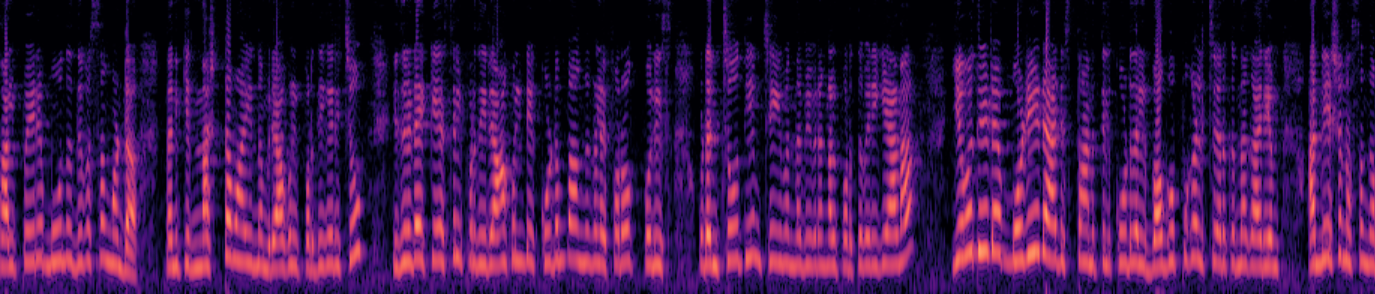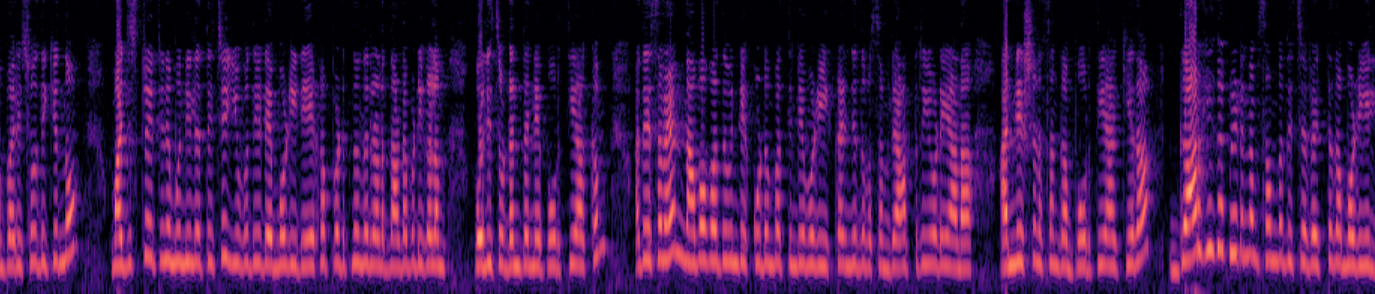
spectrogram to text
സൽപ്പേര് മൂന്ന് ദിവസം കൊണ്ട് തനിക്ക് നഷ്ടമായെന്നും രാഹുൽ പ്രതികരിച്ചു. ഇതിനിടെ കേസിൽ പ്രതി രാഹുലിന്റെ കുടുംബാംഗങ്ങളെ ഫറോക്ക് പോലീസ് ഉടൻ ചോദ്യം ചെയ്യുമെന്ന വിവരങ്ങൾ പുറത്തുവരികയാണ്. യുവതിയുടെ മൊഴിയുടെ അടിസ്ഥാനത്തിൽ കൂടുതൽ വകുപ്പുകൾ ചേർക്കുന്ന കാര്യം അന്വേഷണ സംഘം പരിശോധിക്കുന്നു. മജിസ്ട്രേറ്റിന് മുന്നിലെത്തിച്ച് യുവതിയുടെ മൊഴി രേഖപ്പെടുത്തുന്നതിനുള്ള നടപടികളും പോലീസ് ഉടൻ തന്നെ പൂർത്തിയാക്കും. അതേസമയം നവവധുവിന്റെ കുടുംബത്തിന്റെ മൊഴി കഴിഞ്ഞ ദിവസം രാത്രിയോടെയാണ് അന്വേഷണ സംഘം പൂർത്തിയാക്കിയത്. ഗാർഹിക പീഡനം സംബന്ധിച്ച വ്യക്തത മൊഴിയിൽ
